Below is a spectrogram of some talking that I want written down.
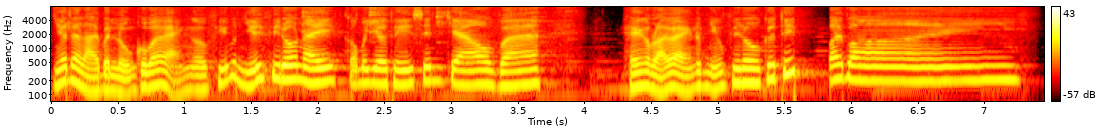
Nhớ để lại bình luận của các bạn ở phía bên dưới video này. Còn bây giờ thì xin chào và hẹn gặp lại các bạn trong những video kế tiếp. Bye bye.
